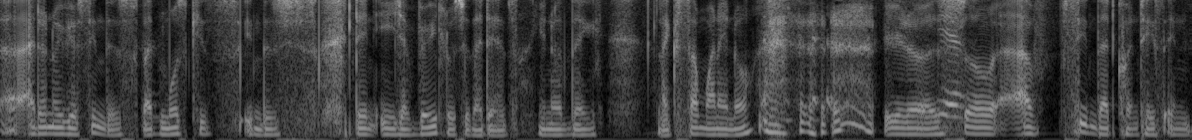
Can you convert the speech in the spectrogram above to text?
uh, I don't know if you've seen this, but most kids in this day and age are very close to their dads. You know, they like someone I know. you know, Yeah. so I've seen that context, and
